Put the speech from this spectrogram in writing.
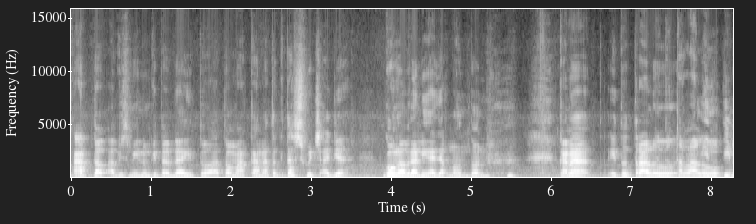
atau abis minum kita udah itu atau makan atau kita switch aja. Gue nggak berani ngajak nonton. Karena itu terlalu, itu terlalu intim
